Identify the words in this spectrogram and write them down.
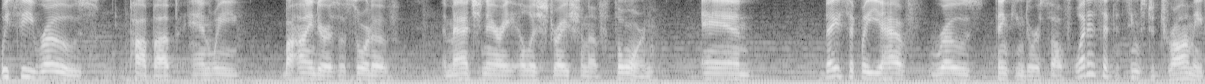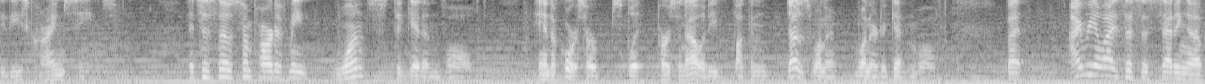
we see Rose pop up and we behind her is a sort of imaginary illustration of Thorn and basically you have Rose thinking to herself, what is it that seems to draw me to these crime scenes? It's as though some part of me wants to get involved. And of course, her split personality fucking does want to want her to get involved. But I realize this is setting up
